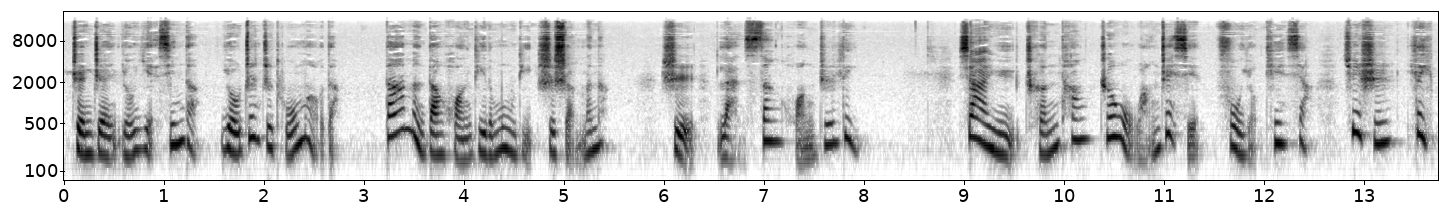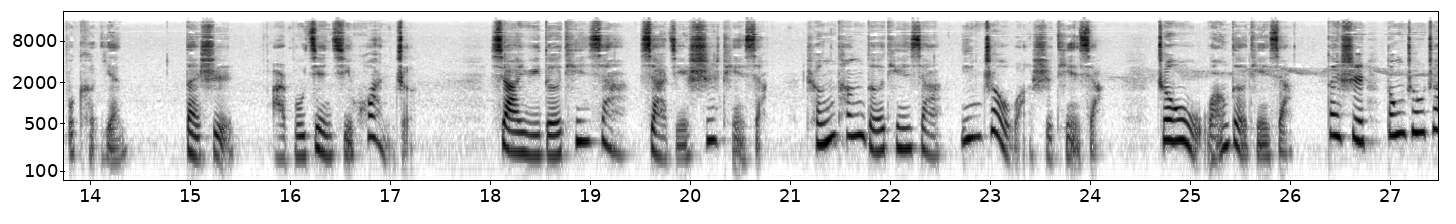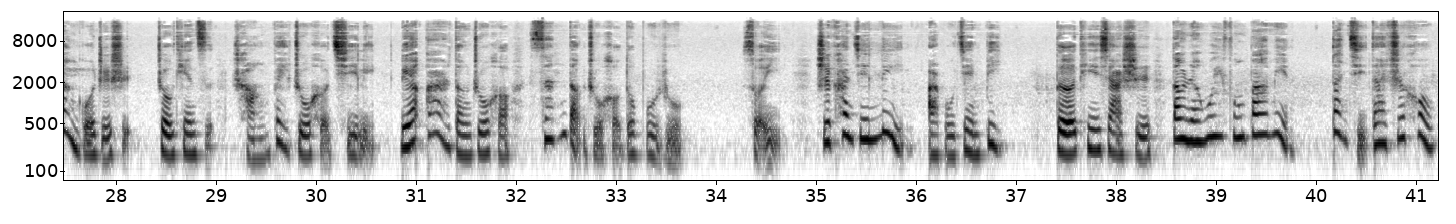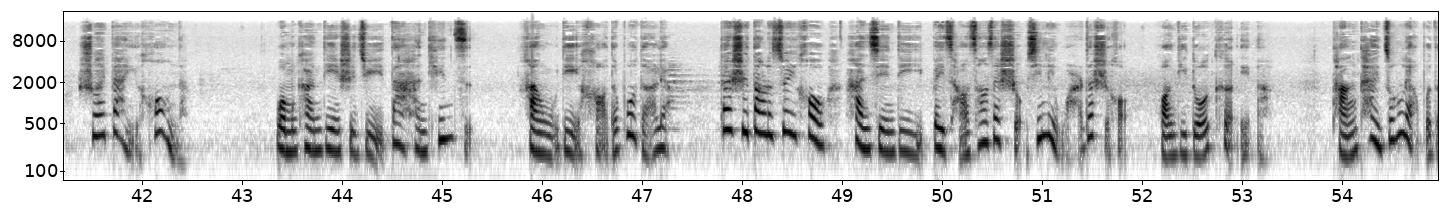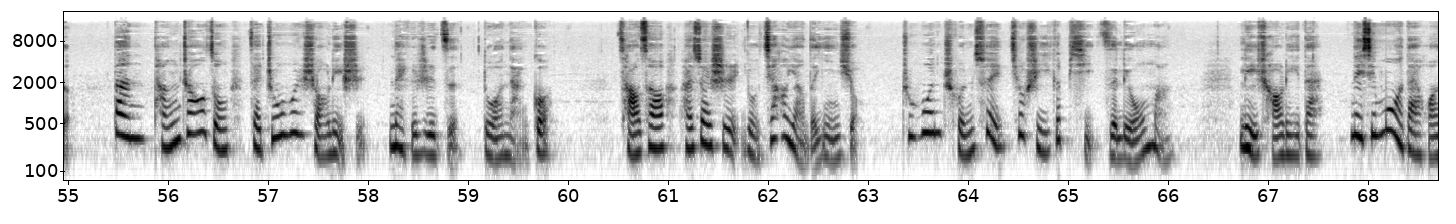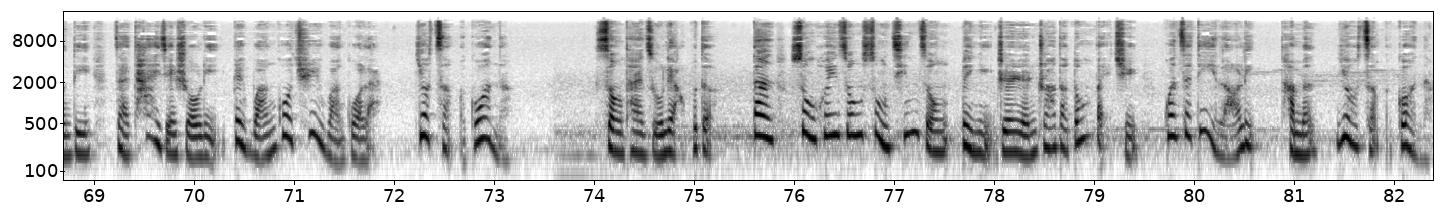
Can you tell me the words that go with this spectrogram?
真正有野心的、有政治图谋的，他们当皇帝的目的是什么呢？是揽三皇之力。夏禹、陈汤、周武王这些富有天下，确实利不可言，但是而不见其患者。夏禹得天下，夏桀失天下；成汤得天下，因纣王失天下；周武王得天下，但是东周战国之时，周天子常被诸侯欺凌，连二等诸侯、三等诸侯都不如，所以只看见利而不见弊。得天下时当然威风八面，但几代之后衰败以后呢？我们看电视剧《大汉天子》，汉武帝好的不得了。但是到了最后，汉献帝被曹操在手心里玩的时候，皇帝多可怜啊！唐太宗了不得，但唐昭宗在朱温手里时，那个日子多难过。曹操还算是有教养的英雄，朱温纯粹就是一个痞子流氓。历朝历代那些末代皇帝在太监手里被玩过去玩过来，又怎么过呢？宋太祖了不得。但宋徽宗、宋钦宗被女真人抓到东北去，关在地牢里，他们又怎么过呢？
